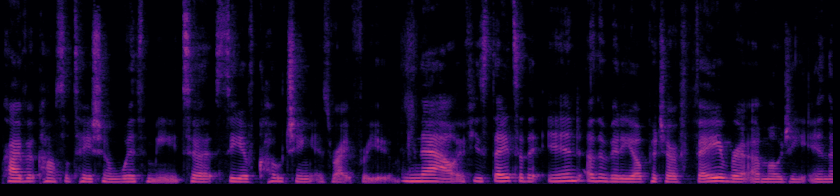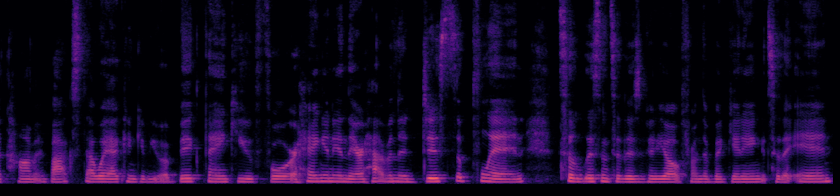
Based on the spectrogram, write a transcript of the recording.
private consultation with me to see if coaching is right for you. Now, if you stay to the end of the video, put your favorite emoji in the comment box. That way I can give you a big thank you for hanging in there, having the discipline to listen to this video from the beginning to the end.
